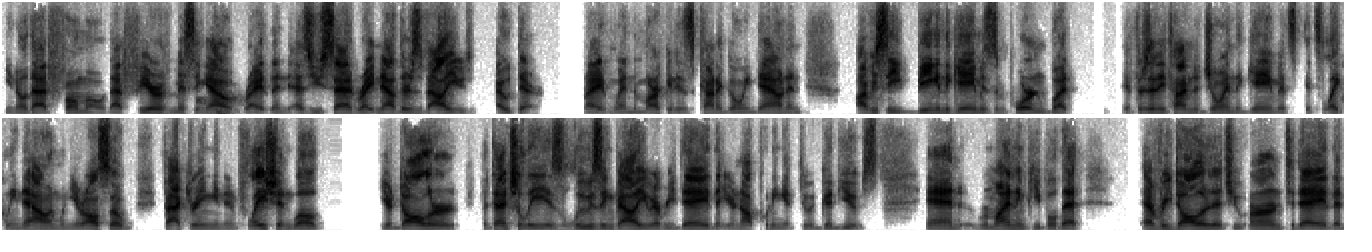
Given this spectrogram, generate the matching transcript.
you know, that FOMO, that fear of missing out, right? And as you said, right now there's values out there, right? When the market is kind of going down and obviously being in the game is important, but if there's any time to join the game, it's it's likely now. And when you're also factoring in inflation, well, your dollar potentially is losing value every day that you're not putting it to a good use. And reminding people that every dollar that you earn today that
